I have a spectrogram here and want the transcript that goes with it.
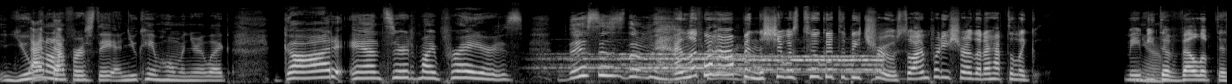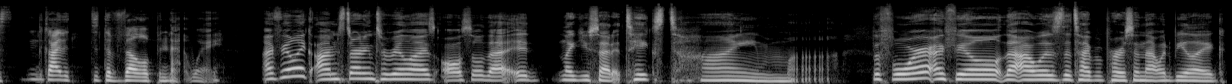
You went on that a first date and you came home and you're like, God answered my prayers. This is the man. And look what happened. The shit was too good to be true. So I'm pretty sure that I have to like maybe Yeah. develop this guy to, to develop in that way. I feel like I'm starting to realize also that it, like you said, it takes time. Before, I feel that I was the type of person that would be like,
